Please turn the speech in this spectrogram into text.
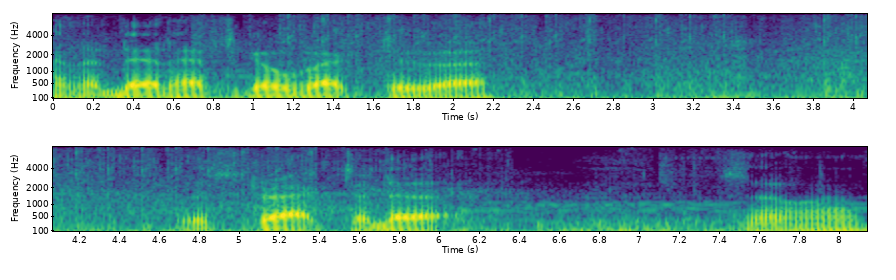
And I did have to go back to uh, this track to do it. So, uh,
